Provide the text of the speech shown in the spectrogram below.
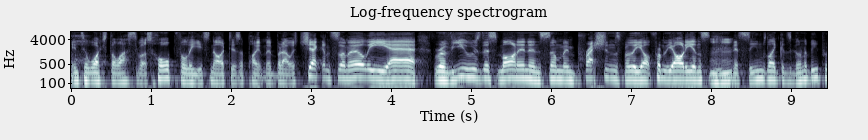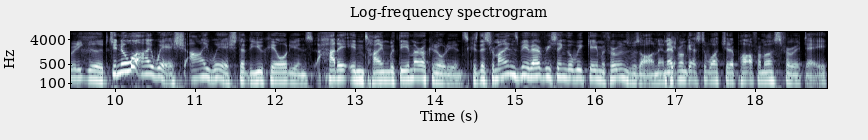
and to watch The Last of Us. Hopefully, it's not a disappointment. But I was checking some early uh, reviews this morning and some impressions for the from the audience, Mm-hmm. and it seems like it's going to be pretty good. Do you know what I wish? I wish that the UK audience had it in time with the American audience because this reminds me of every single week Game of Thrones was on, and everyone gets to watch it apart from us for a day.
